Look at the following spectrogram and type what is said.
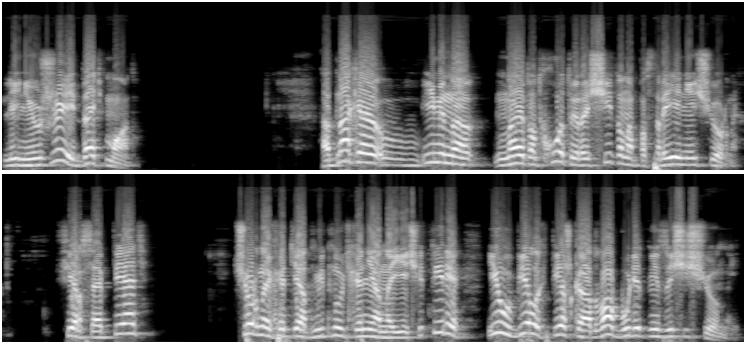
линию g и дать мат. Однако именно на этот ход и рассчитано построение черных. Ферзь a5, Черные хотят метнуть коня на Е4, и у белых пешка А2 будет незащищенной.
